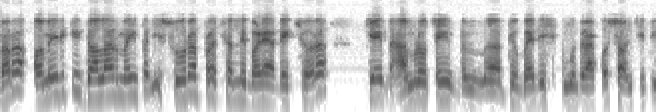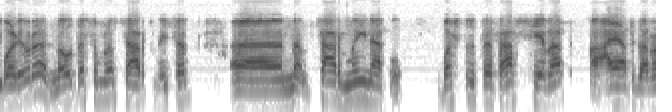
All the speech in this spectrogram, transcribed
तर अमेरिकी डलरमै पनि सोह्र प्रतिशतले बढिया देखियो र के हाम्रो चाहिँ त्यो वैदेशिक मुद्राको सञ्चित बढ्यो र नौ दशमलव चार प्रतिशत चार महिनाको वस्तु तथा सेवा आयात गर्न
